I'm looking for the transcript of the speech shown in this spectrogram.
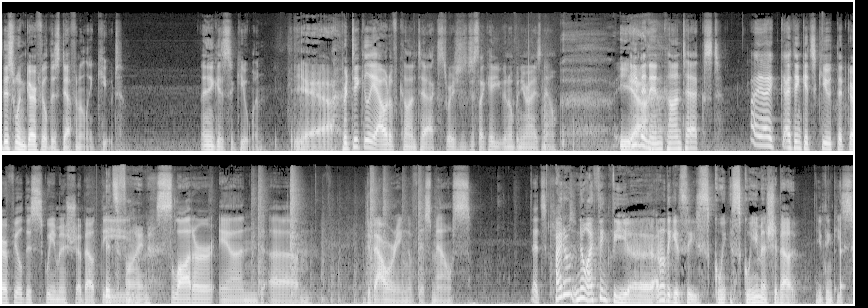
This one, Garfield is definitely cute. I think it's a cute one, Yeah, particularly out of context, where she's just like, "Hey, you can open your eyes now." yeah. Even in context, I, I I think it's cute that Garfield is squeamish about the It's fine. slaughter and um, devouring of this mouse. That's cute. I don't know. I think the uh, I don't think it's the sque- squeamish about You think he's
